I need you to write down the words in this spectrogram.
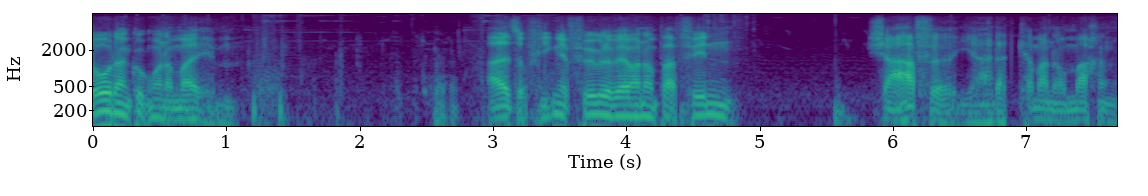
So, dann gucken wir noch mal eben. Also, fliegende Vögel werden wir noch ein paar finden. Schafe, ja, das kann man noch machen.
